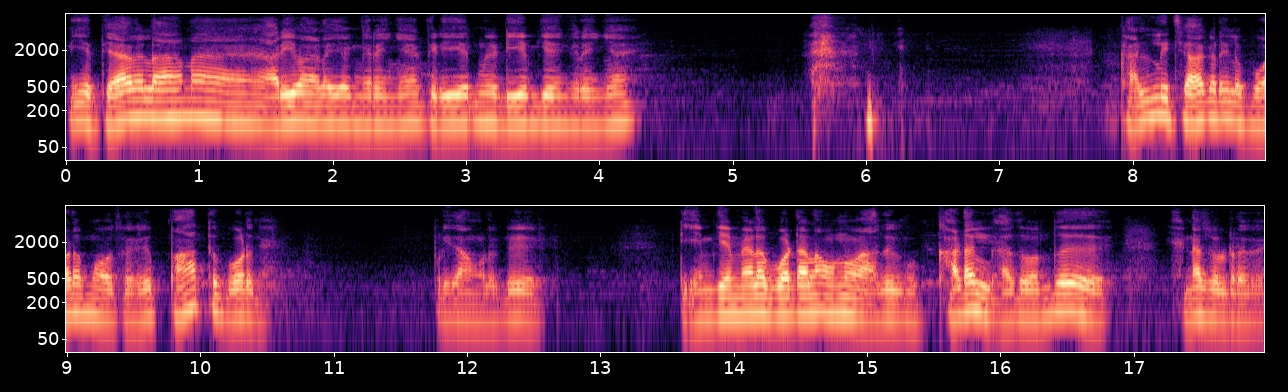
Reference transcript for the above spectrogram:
நீங்கள் தேவையில்லாமல் அறிவாலயங்கிறீங்க திடீர்னு டிஎம்கேங்கிறீங்க கல் சாக்கடையில் போடும்போது பார்த்து போடுங்க. புரியுதா உங்களுக்கு? டிஎம்கே மேலே போட்டாலாம் ஒன்றும் அது கடல் அது வந்து என்ன சொல்கிறது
